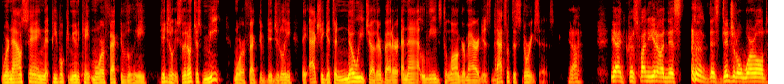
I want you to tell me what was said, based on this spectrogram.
we're now saying that people communicate more effectively digitally. So they don't just meet more effective digitally, they actually get to know each other better, and that leads to longer marriages. That's what the story says. Yeah. Yeah, and Chris, funny, you know, in this this digital world,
